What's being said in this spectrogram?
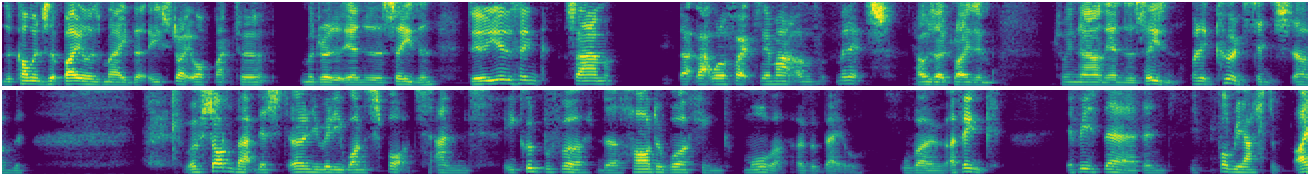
the comments that Bale has made that he's straight off back to Madrid at the end of the season. Do you think, Sam, that that will affect the amount of minutes Jose plays him between now and the end of the season? Well, it could since um, with Son back, there's only really one spot, and he could prefer the harder working Moura over Bale. Although I think if he's there, then he probably has to. I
